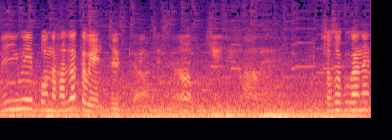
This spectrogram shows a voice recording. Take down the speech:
メインウェポンのはずだったウィンチェスター。ウィンチェスターは96目初速がね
